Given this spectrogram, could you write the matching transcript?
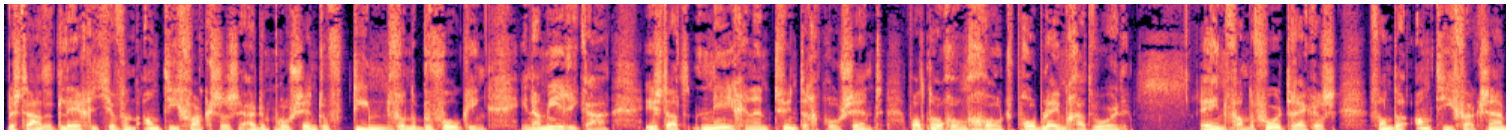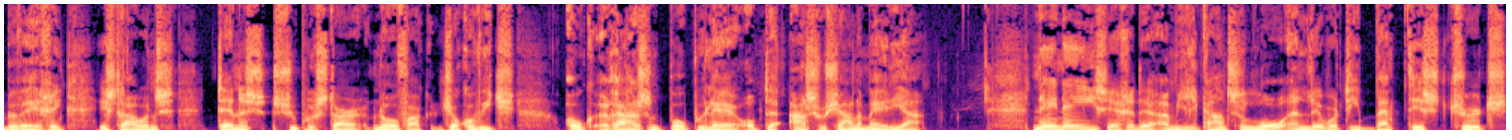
bestaat het legertje van antivaxers uit een procent of 10 van de bevolking. In Amerika is dat 29 procent, wat nog een groot probleem gaat worden. Een van de voortrekkers van de anti-vaccinbeweging is trouwens tennis-superstar Novak Djokovic, ook razend populair op de asociale media. Nee, nee, zeggen de Amerikaanse Law and Liberty Baptist Church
